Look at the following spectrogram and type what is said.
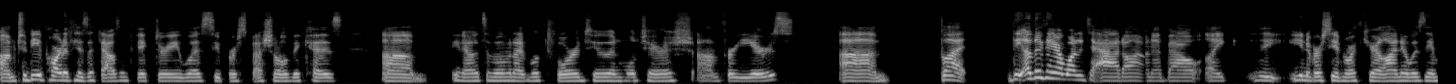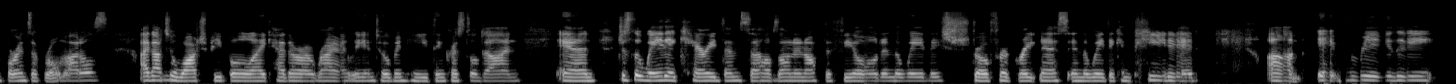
um, to be a part of his 1000th victory was super special because um, you know it's a moment I've looked forward to and will cherish um, for years. Um, but the other thing I wanted to add on about like the University of North Carolina was the importance of role models. I got to mm-hmm. watch people like Heather O'Reilly and Tobin Heath and Crystal Dunn and just the way they carried themselves on and off the field and the way they strove for greatness and the way they competed. Um, it really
